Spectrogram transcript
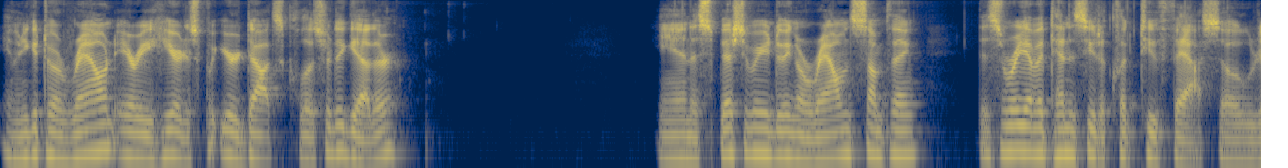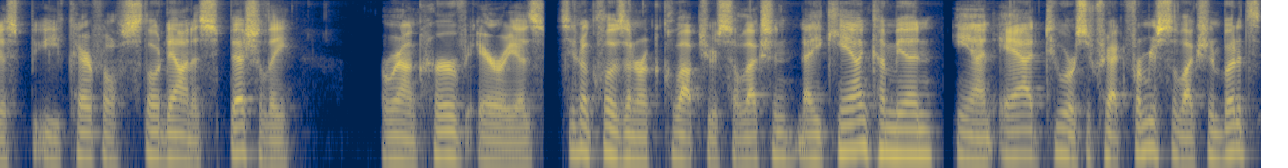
And when you get to a round area here, just put your dots closer together. And especially when you're doing around something, this is where you have a tendency to click too fast. So just be careful, slow down, especially around curved areas so you don't close in or collapse your selection. Now you can come in and add to or subtract from your selection, but it's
